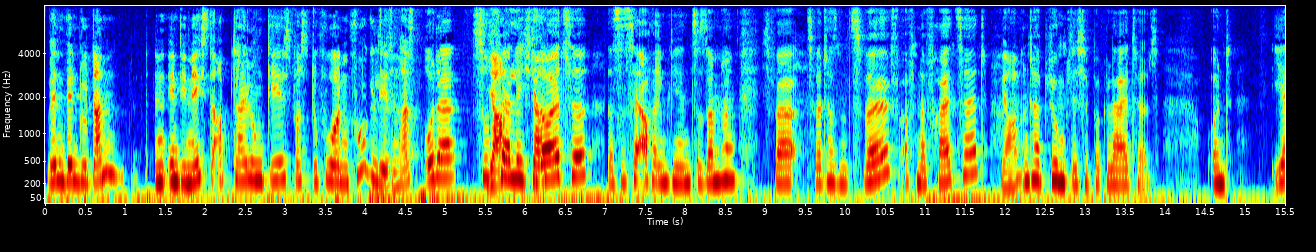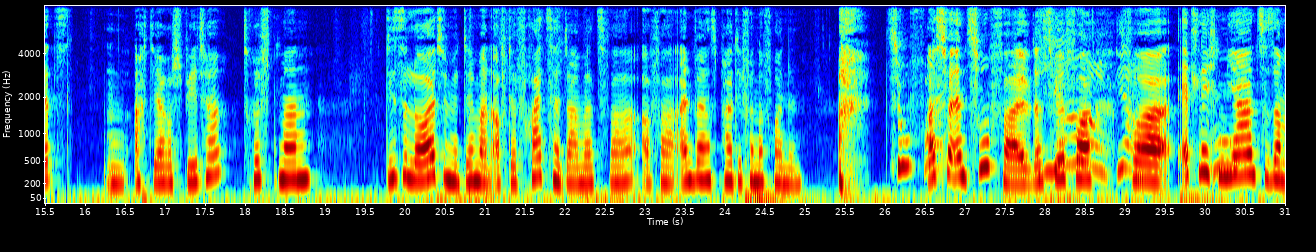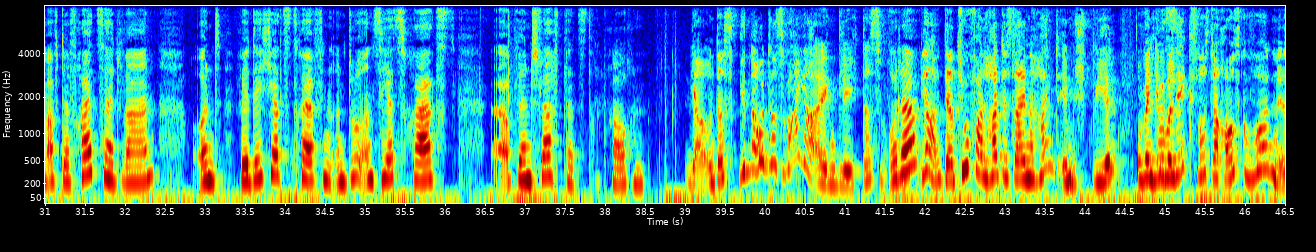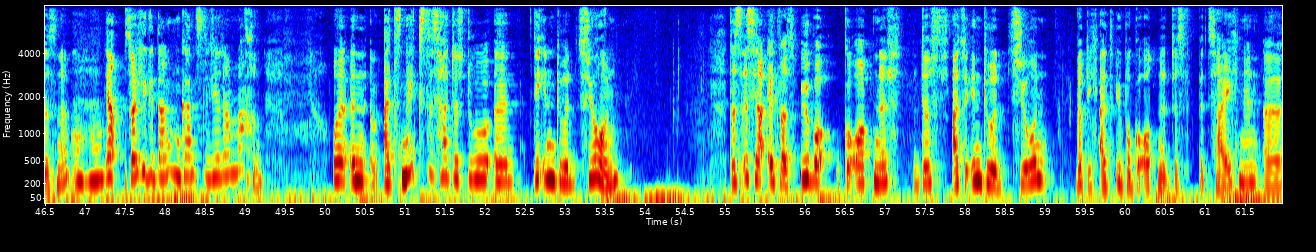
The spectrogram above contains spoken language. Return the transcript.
Wenn, wenn du dann in, in die nächste Abteilung gehst, was du vorhin vorgelesen hast, Oder zufällig Ja, ja. Leute, das ist ja auch irgendwie ein Zusammenhang. Ich war 2012 auf einer Freizeit Ja. und habe Jugendliche begleitet. Und jetzt, m, acht Jahre später, trifft man diese Leute, mit denen man auf der Freizeit damals war, auf einer Einweihungsparty von einer Freundin. Zufall. Was für ein Zufall, dass Ja, wir vor, ja. vor etlichen Jahren zusammen auf der Freizeit waren und wir dich jetzt treffen und du uns jetzt fragst, ob wir einen Schlafplatz brauchen. Ja, und das genau das war ja eigentlich. Das, Oder? Ja, der Zufall hatte seine Hand im Spiel. Und wenn du überlegst, was daraus geworden ist, ne? Ja, solche Gedanken kannst du dir dann machen. Und ähm, als nächstes hattest du äh, die Intuition. Das ist ja etwas übergeordnetes, also Intuition würde ich als übergeordnetes bezeichnen, äh,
